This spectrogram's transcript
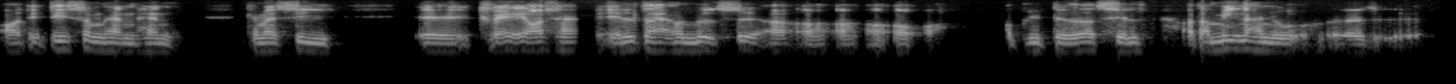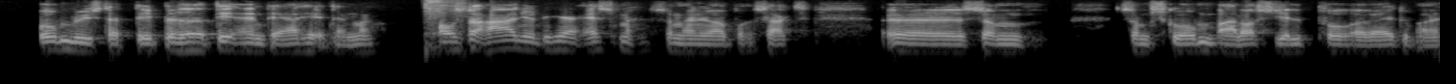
Og det er det, som han, han kan man sige, øh, kvæg også han ældre er hun nødt til at, at, at, at, at, at blive bedre til. Og der mener han jo øh, åbenlyst, at det er bedre der, end det er her i Danmark. Og så har han jo det her astma, som han jo har sagt, øh, som, som skulle åbenbart også hjælpe på at være i Dubai.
